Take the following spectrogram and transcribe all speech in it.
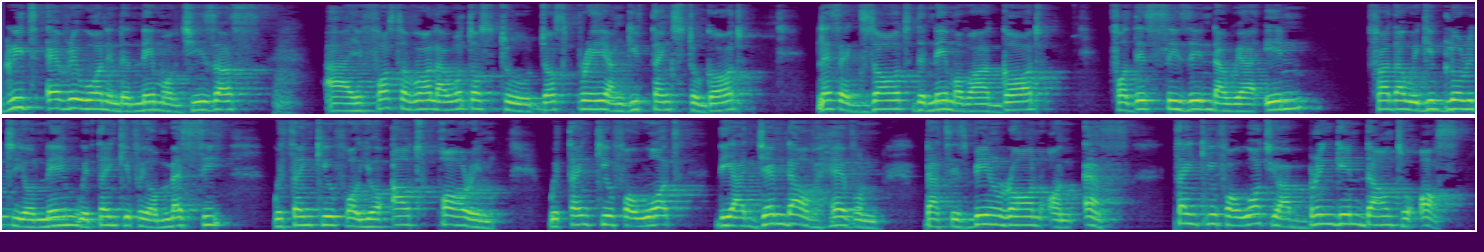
greet everyone in the name of Jesus. I first of all, I want us to just pray and give thanks to God. Let's exalt the name of our God for this season that we are in. Father, we give glory to your name. We thank you for your mercy. We thank you for your outpouring. We thank you for what the agenda of heaven that is being run on earth. Thank you for what you are bringing down to us.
